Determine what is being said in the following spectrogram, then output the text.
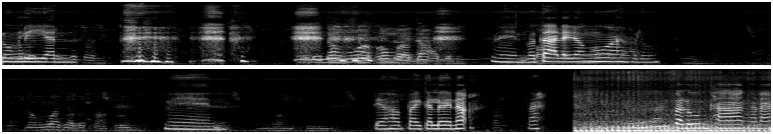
โรงเรียน นี่น้องงัวของบ่าวตาเป็นแม่นบ่าวตาได้น้องงัวปะลุงน้องงัวจะเอาไปฝากลุงแม่นน้องงัวมาคืนเดี๋ยวเราไปกันเลยเนาะไปอืมปะลุงทางอะนะ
